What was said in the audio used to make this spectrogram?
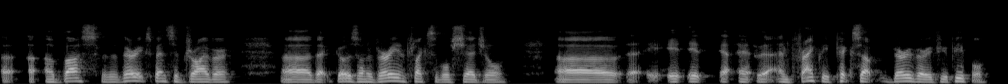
a, a bus with a very expensive driver uh, that goes on a very inflexible schedule, uh, it, it and frankly picks up very very few people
